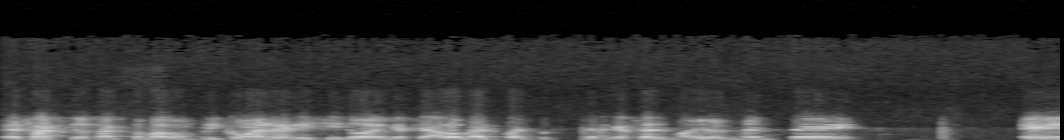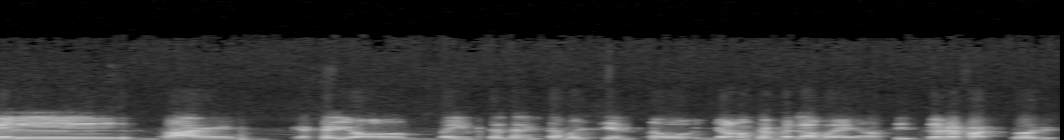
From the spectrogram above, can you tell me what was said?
Exacto, exacto. Para cumplir con el requisito de que sea local, pues entonces tiene que ser mayormente el, ¿sabes? qué sé yo, 20-30%, yo no sé en verdad, porque yo no soy refactor.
